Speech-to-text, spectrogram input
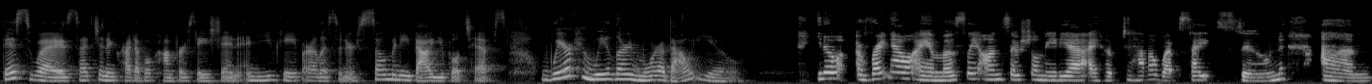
This was such an incredible conversation, and you gave our listeners so many valuable tips. Where can we learn more about you? You know, uh, right now I am mostly on social media. I hope to have a website soon. Um,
